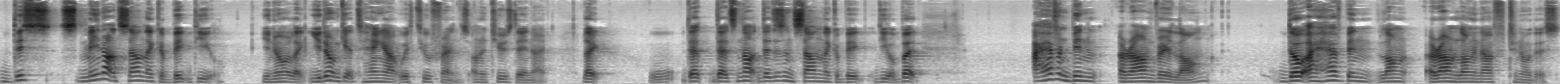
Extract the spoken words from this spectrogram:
this may not sound like a big deal, you know, like you don't get to hang out with two friends on a Tuesday night. Like that that's not that doesn't sound like a big deal, but I haven't been around very long, though I have been long around long enough to know this.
